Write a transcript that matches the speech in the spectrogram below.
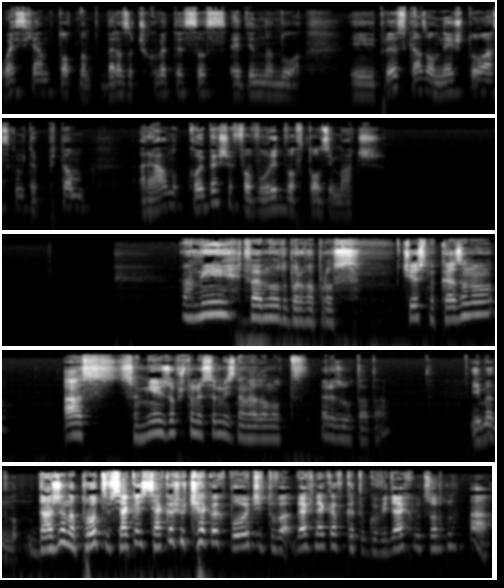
Уест Хем, Тотнам победа за чуковете с 1 на 0. И преди да си казал нещо, аз искам те питам, реално кой беше фаворит в този матч? Ами, това е много добър въпрос. Честно казано, аз самия изобщо не съм изненадан от резултата. Именно. Даже напротив, сякаш, сякаш очаквах повече това. Бях някакъв, като го видях от сорта на... А,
